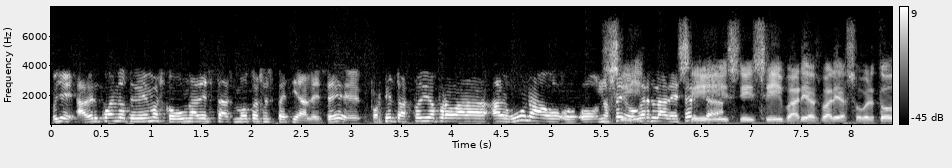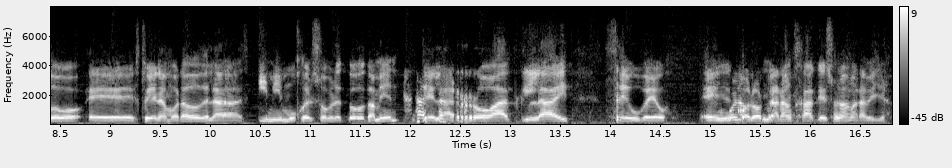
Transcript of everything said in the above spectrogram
Oye, a ver cuándo te vemos con una de estas motos especiales, ¿eh? Por cierto, ¿has podido probar alguna o, no sé, o verla de cerca? Sí, sí, sí, varias, varias. Sobre todo eh, estoy enamorado de las, y mi mujer sobre todo también, de la Road Glide CVO en color naranja, que es una maravilla.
